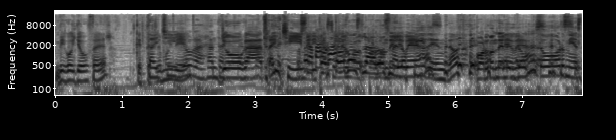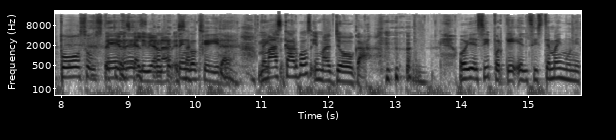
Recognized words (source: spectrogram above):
Digo yo, Fer, que te Tai hace muy chi, bien. yoga, tai chi, O sea, por meditación, todos por lados donde me le lo veas, piden, ¿no? Por donde le El veas. doctor, mi esposo, usted. tienes que alivianar. que tengo que ir a Tai Más Chi. carbos y más yoga. Oye, sí, porque el sistema inmune,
